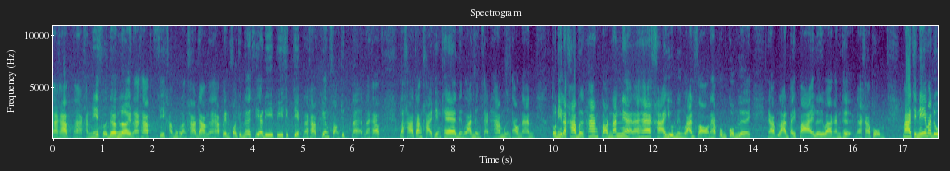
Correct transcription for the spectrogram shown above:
นะครับอ่าคันนี้สวยเดิมเลยนะครับ สีขาวมุกหลังคาดำนะครับ เป็น Fortuner CRD ปี 17 นะครับ เครื่อง 2.8 นะครับ ราคาตั้งขายเพียงแค่1 1 5 0 0 0 0เท่านั้น ตัวนี้ราคาเบิกห้างตอนนั้นเนี่ยนะฮะขายอยู่1ล้าน2นะครับกลมๆเลยนะครับร้านไปลายเลยว่างั้นเถอะนะครับผมมาทีนี้มาดู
